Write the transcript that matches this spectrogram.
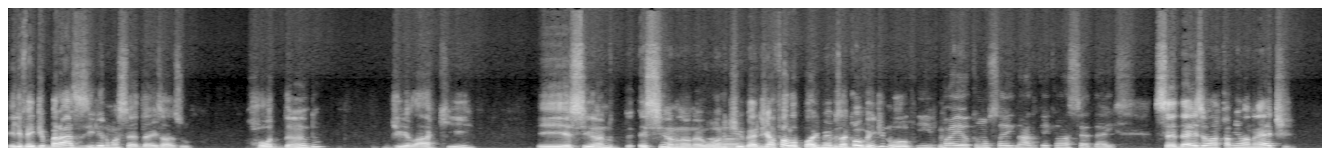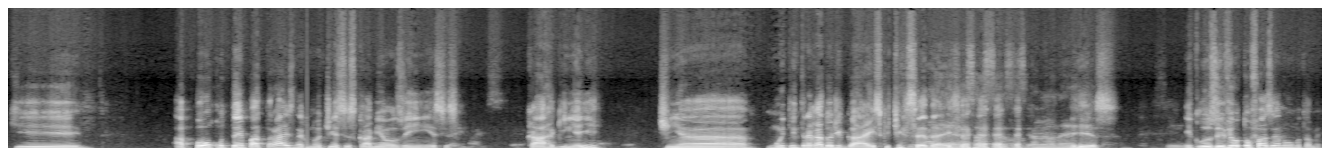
ele veio de Brasília numa C10 azul, rodando de lá aqui. E esse ano, esse ano não, né? O Aham. ano que tiver, ele já falou, pode me avisar que eu venho de novo. E para eu que não sei nada, o que que é uma C10? C10 é uma caminhonete que há pouco tempo atrás, né, que não tinha esses caminhãozinhos, esses carguinhos aí, tinha muito entregador de gás que tinha Ah, é, C10. essas, essas caminhonetes. Isso. Sim. Inclusive eu tô fazendo uma também.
